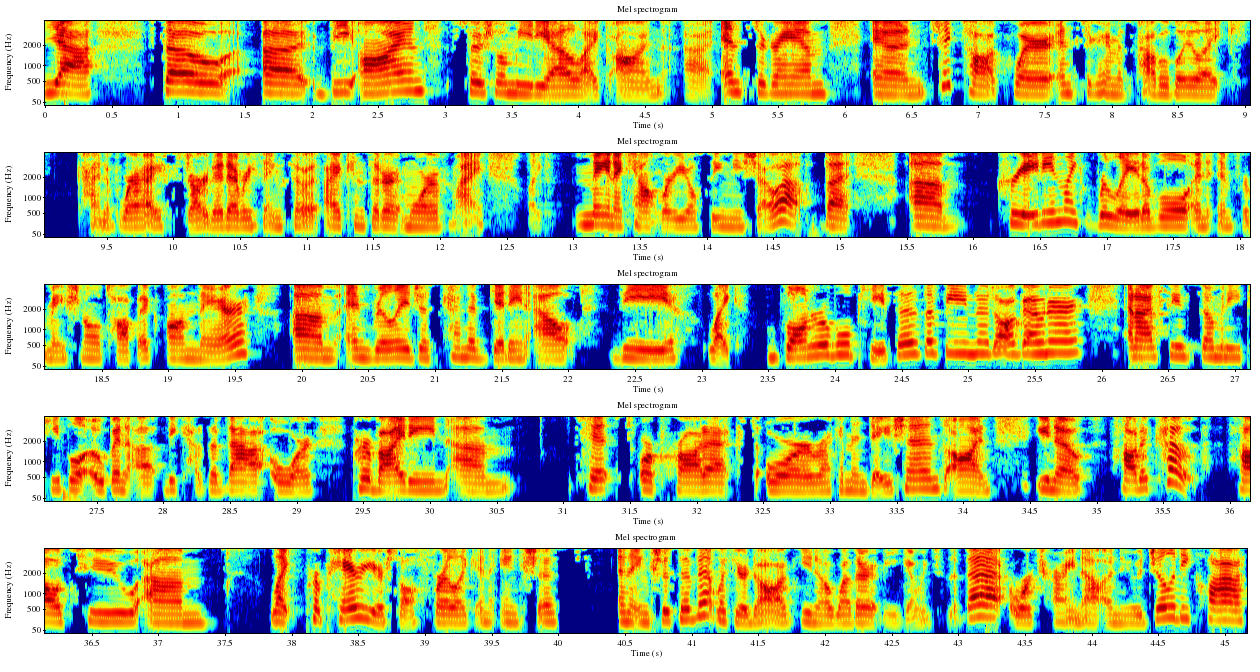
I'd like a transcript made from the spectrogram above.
Yeah. So, uh, beyond social media, like on uh, Instagram and TikTok, where Instagram is probably like kind of where I started everything. So I consider it more of my like main account where you'll see me show up. But, um, creating like relatable and informational topic on there um, and really just kind of getting out the like vulnerable pieces of being a dog owner. And i've seen so many people open up because of that or providing um, tips or products or recommendations on you know how to cope how to um, like prepare yourself for like an anxious an anxious event with your dog, you know, whether it be going to the vet or trying out a new agility class,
